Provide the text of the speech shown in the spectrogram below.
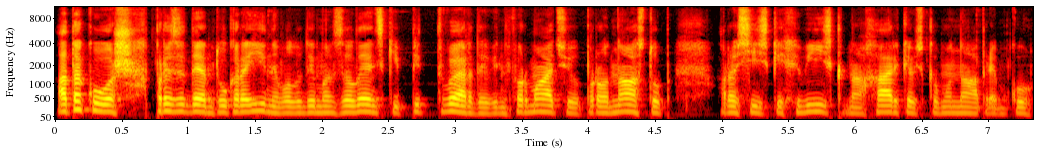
А також президент України Володимир Зеленський підтвердив інформацію про наступ російських військ на Харківському напрямку,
